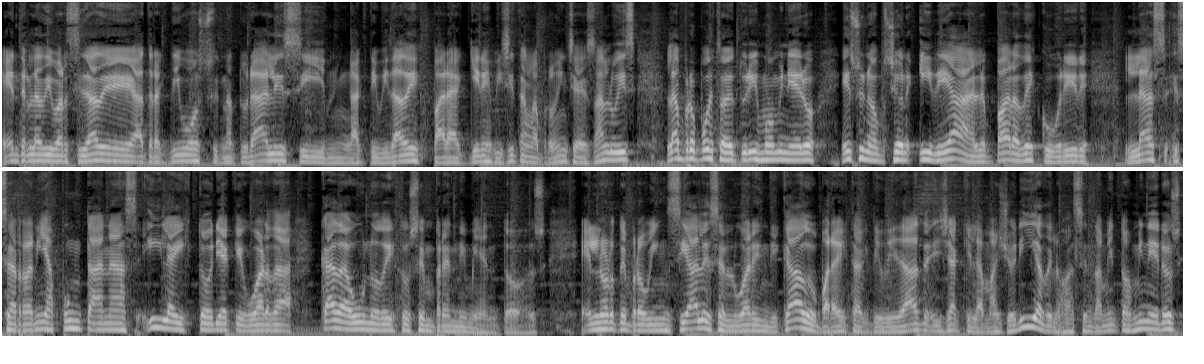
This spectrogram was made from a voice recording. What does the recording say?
Entre la diversidad de atractivos naturales y mm, actividades para quienes visitan la provincia de San Luis, la propuesta de turismo minero es una opción ideal para descubrir las serranías puntanas y la historia que guarda cada uno de estos emprendimientos. El norte provincial es el lugar indicado para esta actividad ya que la mayoría de los asentamientos mineros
